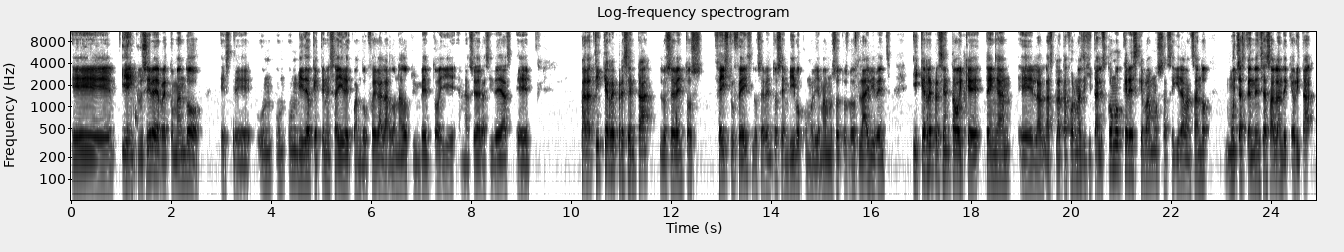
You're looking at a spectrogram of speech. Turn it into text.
eh, e inclusive retomando este, un, un, video que tienes ahí de cuando fue galardonado tu invento ahí en la Ciudad de las Ideas. Eh, para ti, ¿qué representa los eventos face to face, los eventos en vivo, como le llamamos nosotros, los live events? ¿Y qué representa hoy que tengan eh, las plataformas digitales? ¿Cómo crees que vamos a seguir avanzando? Muchas tendencias hablan de que ahorita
